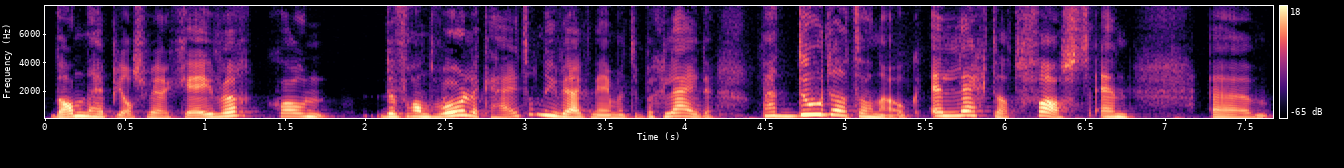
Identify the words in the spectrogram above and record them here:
dan heb je als werkgever gewoon de verantwoordelijkheid om die werknemer te begeleiden. Maar doe dat dan ook en leg dat vast en um,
